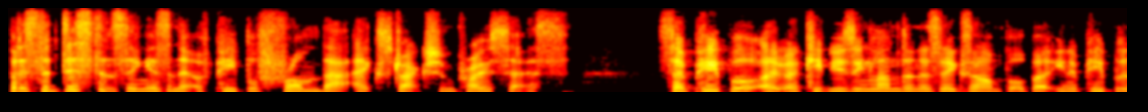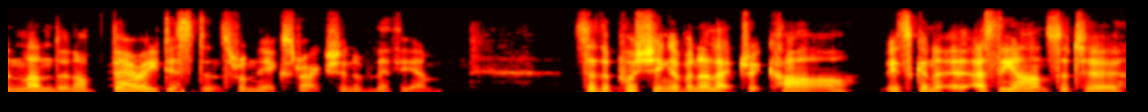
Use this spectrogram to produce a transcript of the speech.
but it's the distancing isn't it of people from that extraction process. So people I, I keep using london as an example but you know people in london are very distant from the extraction of lithium. So the pushing of an electric car is going to as the answer to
